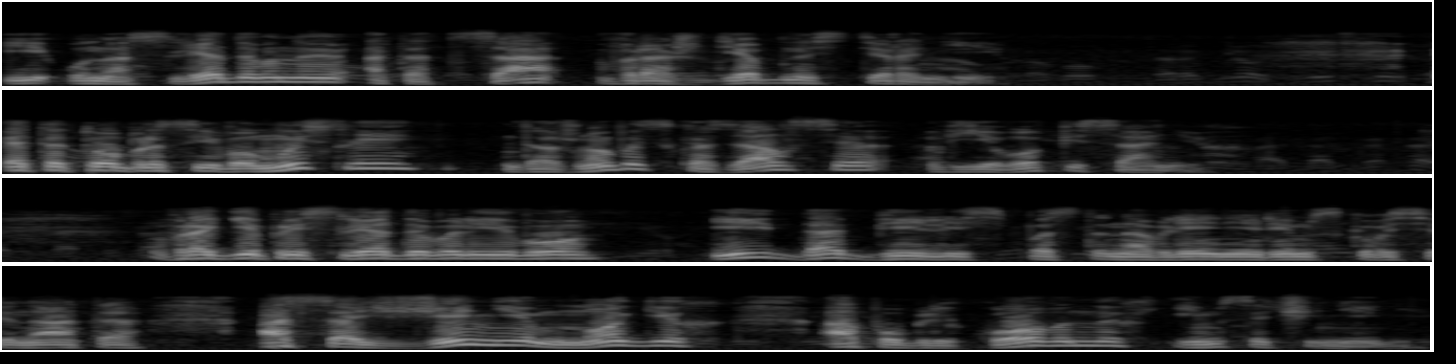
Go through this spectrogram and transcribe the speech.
и унаследованную от отца враждебность тирании. Этот образ его мыслей должно быть сказался в его писаниях. Враги преследовали его и добились постановления Римского сената о сожжении многих опубликованных им сочинений.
